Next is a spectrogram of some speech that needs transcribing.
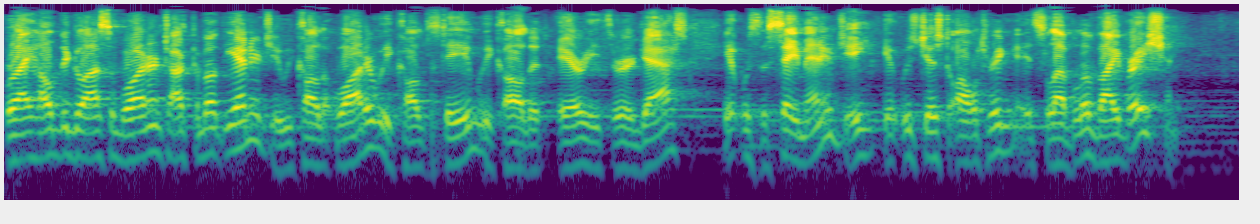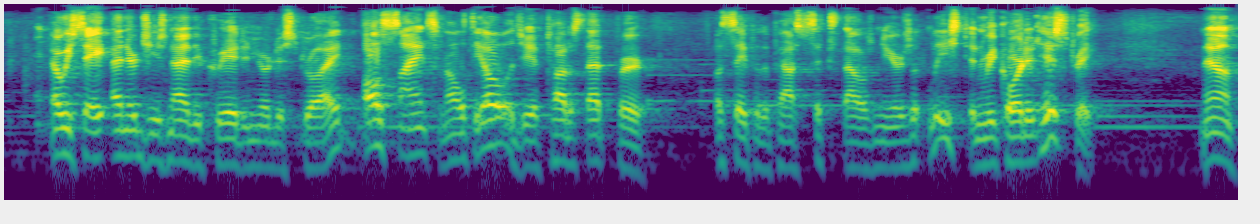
where I held the glass of water and talked about the energy. We called it water, we called it steam, we called it air, ether, or gas. It was the same energy, it was just altering its level of vibration. Now we say energy is neither created nor destroyed. All science and all theology have taught us that for, let's say, for the past 6,000 years at least in recorded history. Now,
